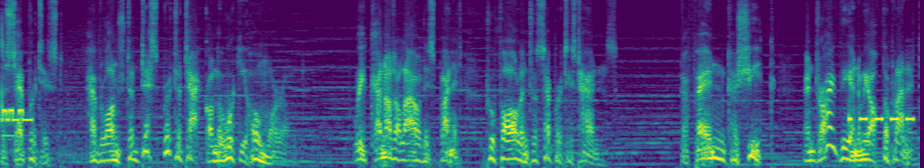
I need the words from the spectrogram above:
The Separatists have launched a desperate attack on the Wookiee homeworld. We cannot allow this planet to fall into Separatist hands. Defend Kashyyyk and drive the enemy off the planet.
